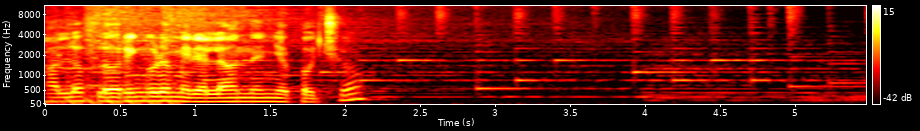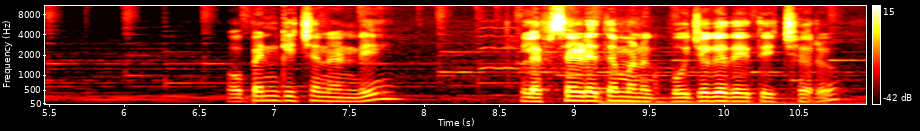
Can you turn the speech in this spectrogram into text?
హాల్లో ఫ్లోరింగ్ కూడా మీరు ఎలా ఉందని చెప్పొచ్చు. ఓపెన్ కిచెన్ అండి. లెఫ్ట్ సైడ్ అయితే మనకు పూజ గది అయితే ఇచ్చారు.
